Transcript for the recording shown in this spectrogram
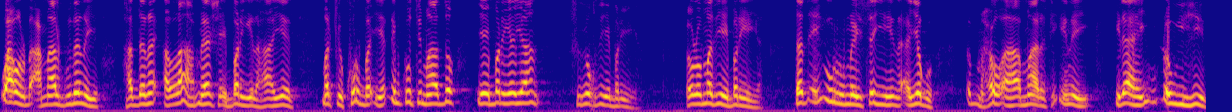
wax walba acmaal gudanayo. Haddana allah meeshay baryi lahaayeen. Markii kurba iyo dhib ku timaado yay baryayaan shuyuukhdiyay baryayaan culummadiyay baryayaan. Dad ay u rumaysan yihiin ayagu muxuu ahaa maaragtay inay ilaahay u dhow yihiin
